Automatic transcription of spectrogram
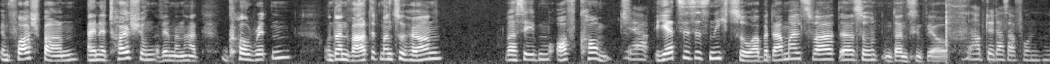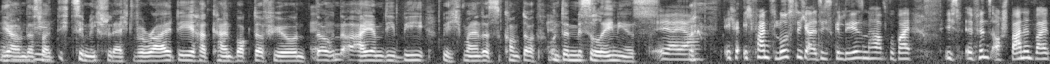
im Vorspann eine Täuschung, wenn man hat co-written und dann wartet man zu hören, was eben oft kommt. Ja. Jetzt ist es nicht so, aber damals war das so und dann sind wir auf. Habt ihr das erfunden? Ja, ja und das war ziemlich schlecht. Variety hat keinen Bock dafür und, äh. und IMDb, ich meine, das kommt da unter Miscellaneous. Ja, ja. Ich, ich fand es lustig, als ich es gelesen habe, wobei ich finde es auch spannend, weil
